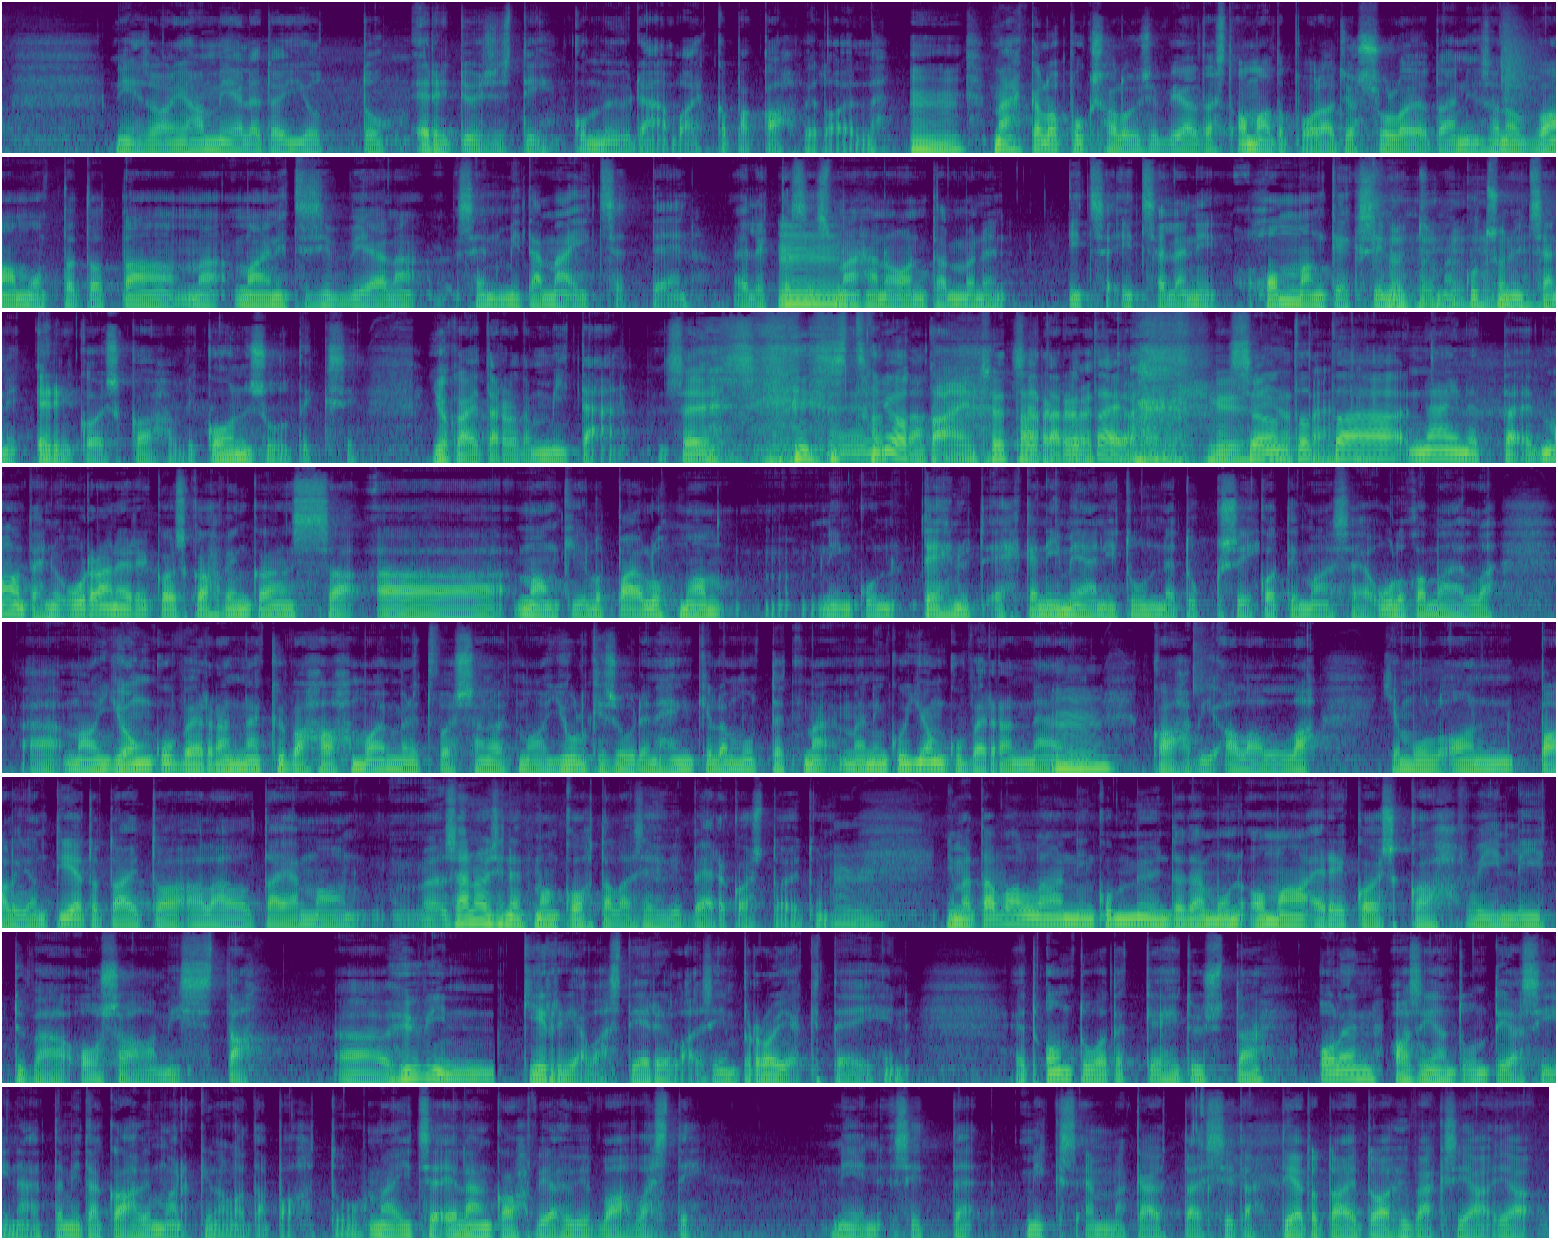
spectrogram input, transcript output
niin se on ihan mieletön juttu, erityisesti kun myydään vaikkapa kahviloille. Mm-hmm. Mä ehkä lopuksi haluaisin vielä tästä omalta puolelta, jos sulla on jotain, niin sanon vaan, mutta tota, mä mainitsisin vielä sen, mitä mä itse teen. Eli mm-hmm. siis mähän on tämmöinen itse itselleni homman keksinyt. Mä kutsun itseäni erikoiskahvikonsultiksi, joka ei tarkoita mitään. Se, siis, tota, jotain se, se tarkoittaa. Kyllä, se on tota, näin, että, että mä oon tehnyt uran erikoiskahvin kanssa, äh, mä oon kilpailu, mä oon niin kun, tehnyt ehkä nimeäni tunnetuksi kotimaassa ja ulkomailla. Äh, mä oon jonkun verran näkyvä hahmo, en mä nyt voi sanoa, että mä oon julkisuuden henkilö, mutta että mä, mä niin jonkun verran näyn mm. kahvialalla ja mulla on paljon tietotaitoa alalta ja mä, oon, mä sanoisin, että mä oon kohtalaisen hyvin verkostoitunut. Mm. Niin mä tavallaan niin kuin myyn tätä mun omaa erikoiskahviin liittyvää osaamista hyvin kirjavasti erilaisiin projekteihin. Et on tuotekehitystä, olen asiantuntija siinä, että mitä kahvimarkkinoilla tapahtuu. Mä itse elän kahvia hyvin vahvasti niin sitten miksi en mä käyttäisi sitä tietotaitoa hyväksi ja, ja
